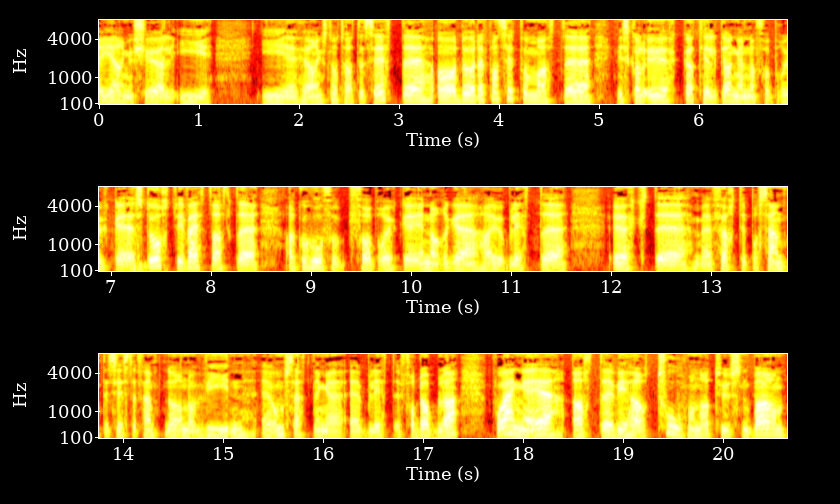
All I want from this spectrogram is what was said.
regjeringen sjøl i i høringsnotatet sitt. Eh, og Da er det et prinsipp om at eh, vi skal øke tilgangen når forbruket er stort. Vi vet at eh, alkoholforbruket i Norge har jo blitt økt eh, med 40% de siste 15 årene, og vinomsetningen er blitt fordobla. Poenget er at eh, vi har 200 000 barn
